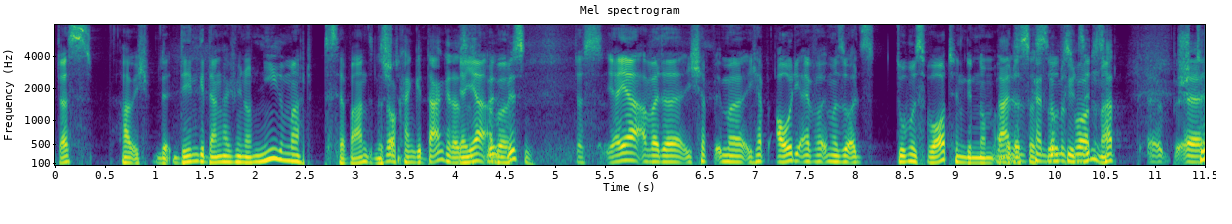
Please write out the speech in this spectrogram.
das habe ich, den Gedanken habe ich mir noch nie gemacht. Das ist ja Wahnsinn. Das ist auch kein Gedanke, das Ja, ja, ist aber- Wissen. Das, ja, ja, aber da, ich habe immer, ich habe Audi einfach immer so als dummes Wort hingenommen, aber Nein, das dass ist das kein so dummes viel Wort. Sinn Das macht. hat äh,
